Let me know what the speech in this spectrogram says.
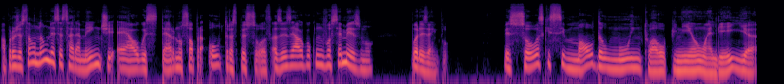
a projeção não necessariamente é algo externo só para outras pessoas, às vezes é algo com você mesmo. Por exemplo, pessoas que se moldam muito à opinião alheia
